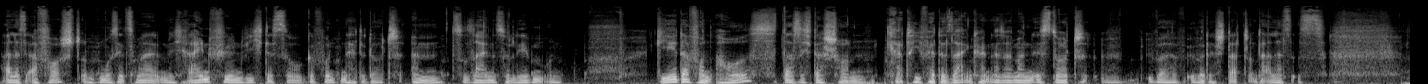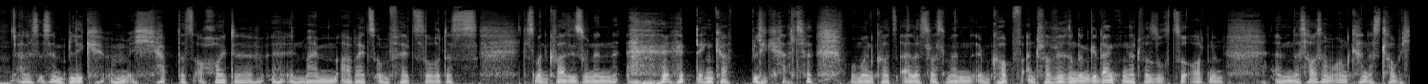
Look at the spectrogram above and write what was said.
alles erforscht und muss jetzt mal mich reinfühlen, wie ich das so gefunden hätte, dort ähm, zu sein, zu leben und gehe davon aus, dass ich da schon kreativ hätte sein können. Also man ist dort über, über der Stadt und alles ist alles ist im Blick. Ähm, ich habe das auch heute äh, in meinem Arbeitsumfeld so, dass, dass man quasi so einen Denkerblick hatte, wo man kurz alles, was man im Kopf an verwirrenden Gedanken hat, versucht zu ordnen. Ähm, das Haus am Ohren kann das, glaube ich,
